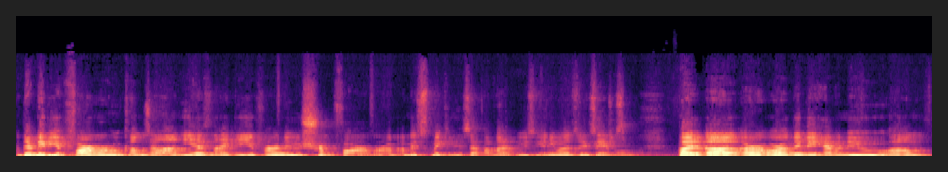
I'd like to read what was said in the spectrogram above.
there may be a farmer who comes on and he has an idea for a new shrimp farm, or I'm, I'm just making this up. I'm not using anyone as an example, but uh, or, or they may have a new um,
